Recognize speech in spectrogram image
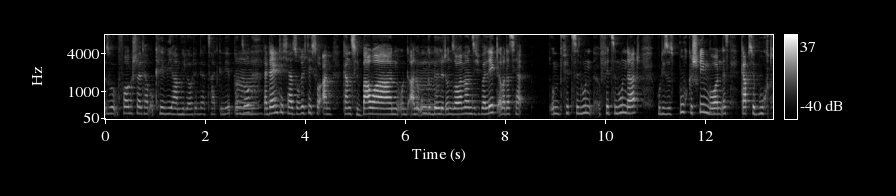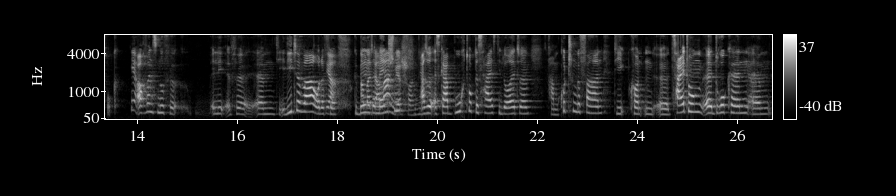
so vorgestellt habe, okay, wie haben die Leute in der Zeit gelebt und mm. so, mhm. dann denke ich ja so richtig so an ganz viele Bauern und alle mm. ungebildet und so, wenn man sich überlegt, aber das ja um 1400, 1400 wo dieses Buch geschrieben worden ist, gab es ja Buchdruck. Ja. Auch wenn es nur für für ähm, die Elite war oder für ja, gebildete Menschen. Schon, ja. Also es gab Buchdruck, das heißt, die Leute haben Kutschen gefahren, die konnten äh, Zeitungen äh, drucken, ja. ähm,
